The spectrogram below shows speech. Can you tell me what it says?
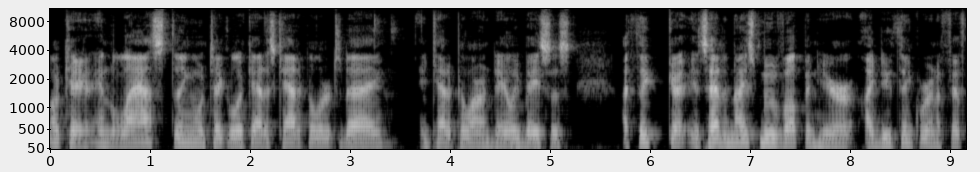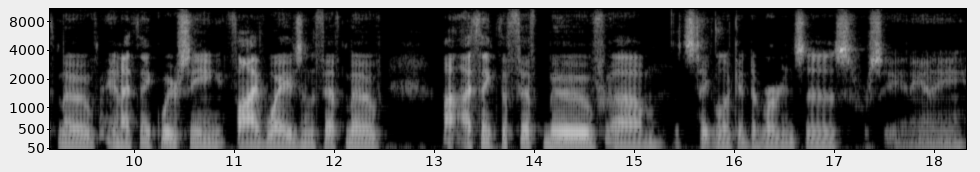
Okay, and the last thing we'll take a look at is Caterpillar today, and Caterpillar on a daily basis. I think uh, it's had a nice move up in here. I do think we're in a fifth move, and I think we're seeing five waves in the fifth move. I think the fifth move, um, let's take a look at divergences. We're seeing any.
